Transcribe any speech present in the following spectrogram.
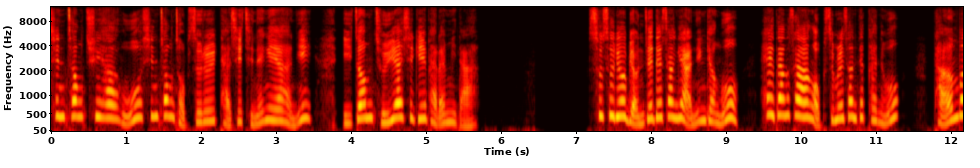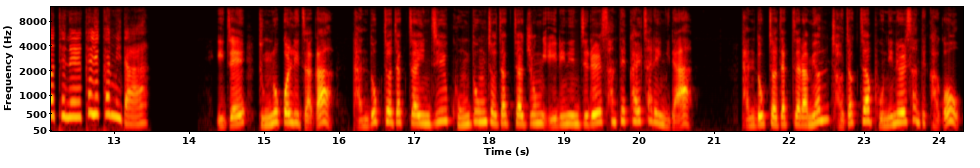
신청 취하 후 신청 접수를 다시 진행해야 하니 이 점 주의하시기 바랍니다. 수수료 면제 대상이 아닌 경우 해당 사항 없음을 선택한 후 다음 버튼을 클릭합니다. 이제 등록 권리자가 단독 저작자인지 공동 저작자 중 1인인지를 선택할 차례입니다. 단독 저작자라면 저작자 본인을 선택하고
